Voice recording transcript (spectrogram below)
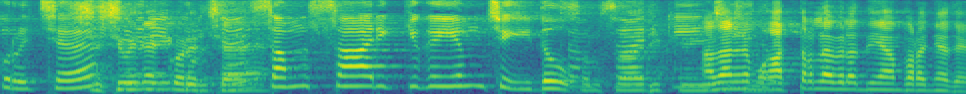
കുറിച്ച് ശിശുവിനെ കുറിച്ച് സംസാരിക്കുകയും ചെയ്തു. സംസാരിക്കുകയും അതാണ് വാട്ടർ ലെവൽ എന്ന് ഞാൻ പറഞ്ഞത്.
